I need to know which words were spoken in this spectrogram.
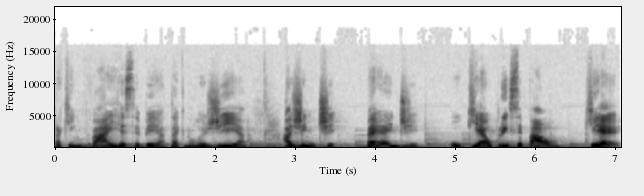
para quem vai receber a tecnologia, a gente perde o que é o principal, que é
